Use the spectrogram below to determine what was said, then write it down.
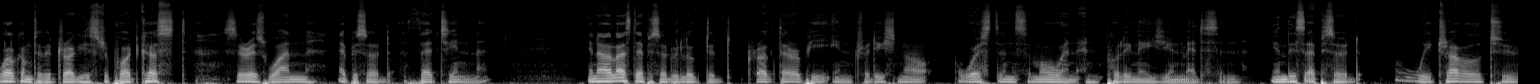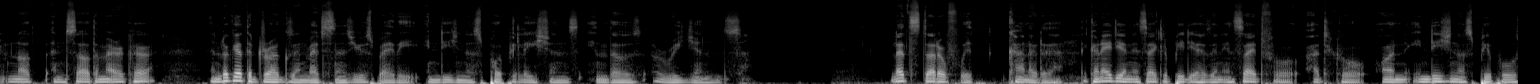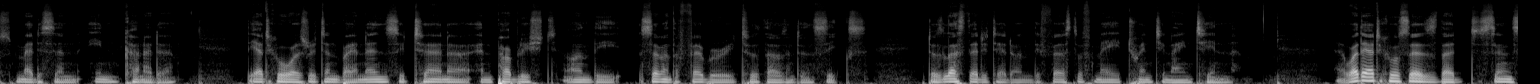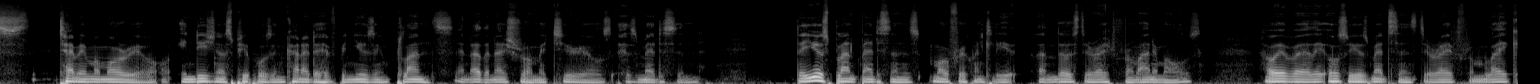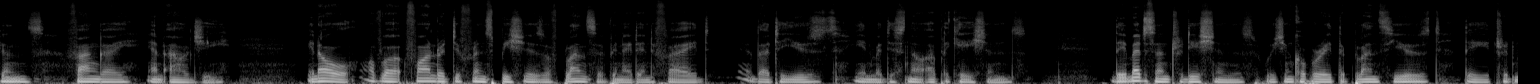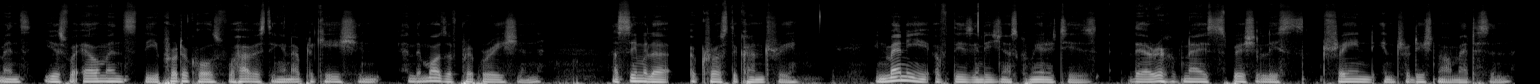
Welcome to the Drug History Podcast, Series 1, Episode 13. In our last episode, we looked at drug therapy in traditional Western Samoan and Polynesian medicine. In this episode, we travel to North and South America and look at the drugs and medicines used by the indigenous populations in those regions. Let's start off with Canada. The Canadian Encyclopedia has an insightful article on Indigenous peoples' medicine in Canada. The article was written by Nancy Turner and published on the 7th of February 2006. It was last edited on the 1st of May 2019. Uh, what the article says is that since time immemorial, indigenous peoples in Canada have been using plants and other natural materials as medicine. They use plant medicines more frequently than those derived from animals. However, they also use medicines derived from lichens, fungi, and algae. In all, over 400 different species of plants have been identified that are used in medicinal applications. The medicine traditions, which incorporate the plants used, the treatments used for ailments, the protocols for harvesting and application, and the modes of preparation, are similar across the country. In many of these indigenous communities, there are recognized specialists trained in traditional medicine,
